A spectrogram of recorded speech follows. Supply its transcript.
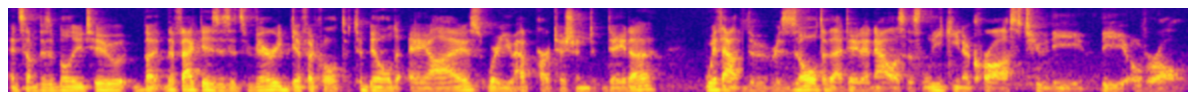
and some visibility to. But the fact is, is it's very difficult to build AIs where you have partitioned data without the result of that data analysis leaking across to the the overall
